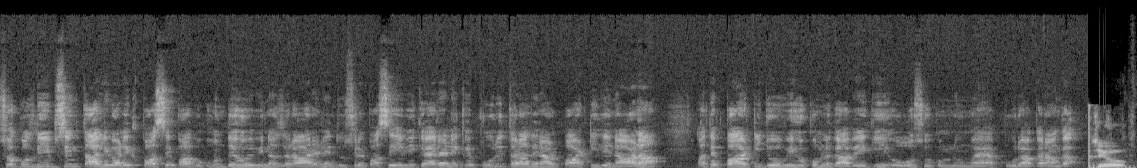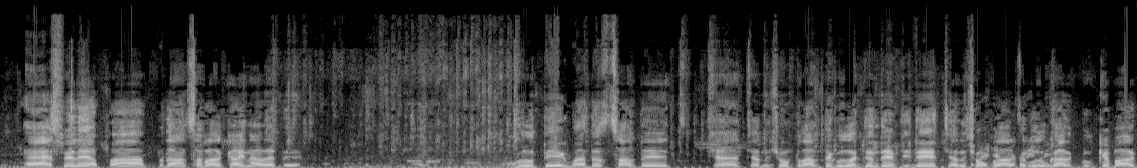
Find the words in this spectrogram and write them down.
ਸੋ ਕੁਲਦੀਪ ਸਿੰਘ ਧਾਲੀਵਾਲ ਇੱਕ ਪਾਸੇ ਭਾਵੁਕ ਹੁੰਦੇ ਹੋਏ ਵੀ ਨਜ਼ਰ ਆ ਰਹੇ ਨੇ, ਦੂਸਰੇ ਪਾਸੇ ਇਹ ਵੀ ਕਹਿ ਰਹੇ ਨੇ ਕਿ ਪੂਰੀ ਤਰ੍ਹਾਂ ਦੇ ਨਾਲ ਪਾਰਟੀ ਦੇ ਨਾਲ ਆ ਅਤੇ ਪਾਰਟੀ ਜੋ ਵੀ ਹੁਕਮ ਲਗਾਵੇਗੀ, ਉਸ ਹੁਕਮ ਨੂੰ ਮੈਂ ਪੂਰਾ ਕਰਾਂਗਾ। ਜਿਓ ਇਸ ਵੇਲੇ ਆਪਾਂ ਵਿਧਾਨ ਸਭਾ ਹਲਕਾ ਨਾਲੇ ਤੇ ਗੁਰੂ ਤੇਗ ਬਹਾਦਰ ਸਾਹਿਬ ਦੇ ਚ- ਚਰਨ ਛੋਹ ਪ੍ਰਾਪਤ ਗੁਰੂ ਅਰਜਨ ਦੇਵ ਜੀ ਦੇ ਚਰਨ ਛੋਹ ਪ੍ਰਾਪਤ ਗੁਰੂ ਘਰ ਗੁਰੂ ਕੇ ਬਾਗ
